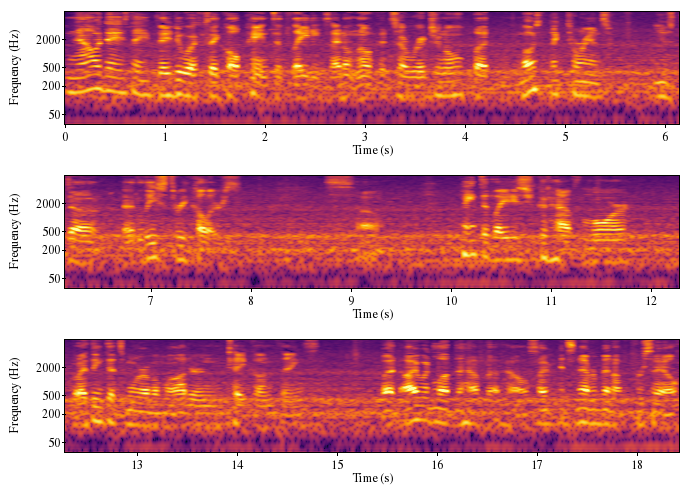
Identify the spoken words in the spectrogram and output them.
nowadays they, they do what they call painted ladies. I don't know if it's original, but most Victorians used uh, at least three colors. So, painted ladies, you could have more, but I think that's more of a modern take on things. But I would love to have that house. I've, it's never been up for sale.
